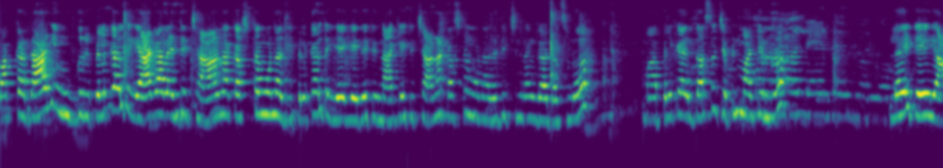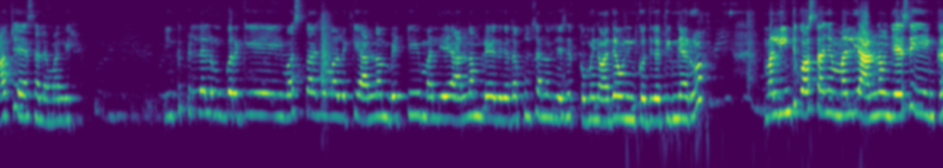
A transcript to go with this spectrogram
ఒక్క దాని ముగ్గురు పిల్లకాయలతో ఏగాలంటే చాలా కష్టంగా ఉన్నది. ఈ పిల్లకాయలతో ఏగేదైతే నాకైతే చాలా కష్టంగా ఉన్నది. అది చిన్నం కాదు అసలు. మా పిల్లకాయలతో అసలు చెప్పిన మాట లైట్ ఏ- ఆఫ్ చేసేస్తాలే మళ్ళీ. ఇంక పిల్లల ముగ్గురికి వస్తానే వాళ్ళకి అన్నం పెట్టి మళ్ళీ అన్నం లేదు కదా పులుసన్నం చేసేసుకోమని అదే నేను కొద్దిగా తిన్నారు. మళ్ళీ ఇంటికి వస్తానే మళ్ళీ అన్నం చేసి ఇంకా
